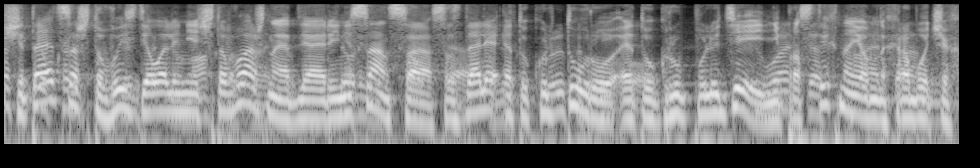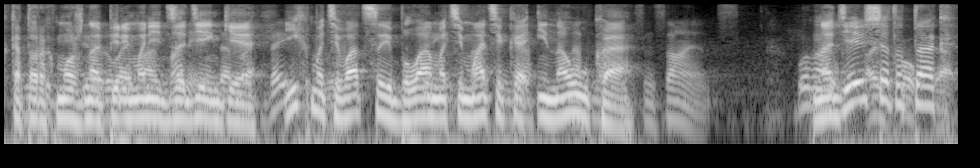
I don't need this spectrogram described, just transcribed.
Считается, что вы сделали нечто важное для Ренессанса, создали эту культуру, эту группу людей, не простых наемных рабочих, которых можно переманить за деньги. Их мотивацией была математика и наука. Надеюсь, это так,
